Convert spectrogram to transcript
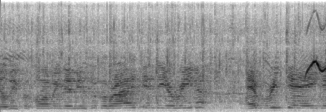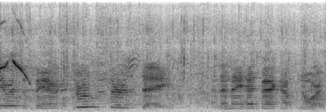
They'll be performing their musical ride in the arena every day here at the fair through Thursday. And then they head back up north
